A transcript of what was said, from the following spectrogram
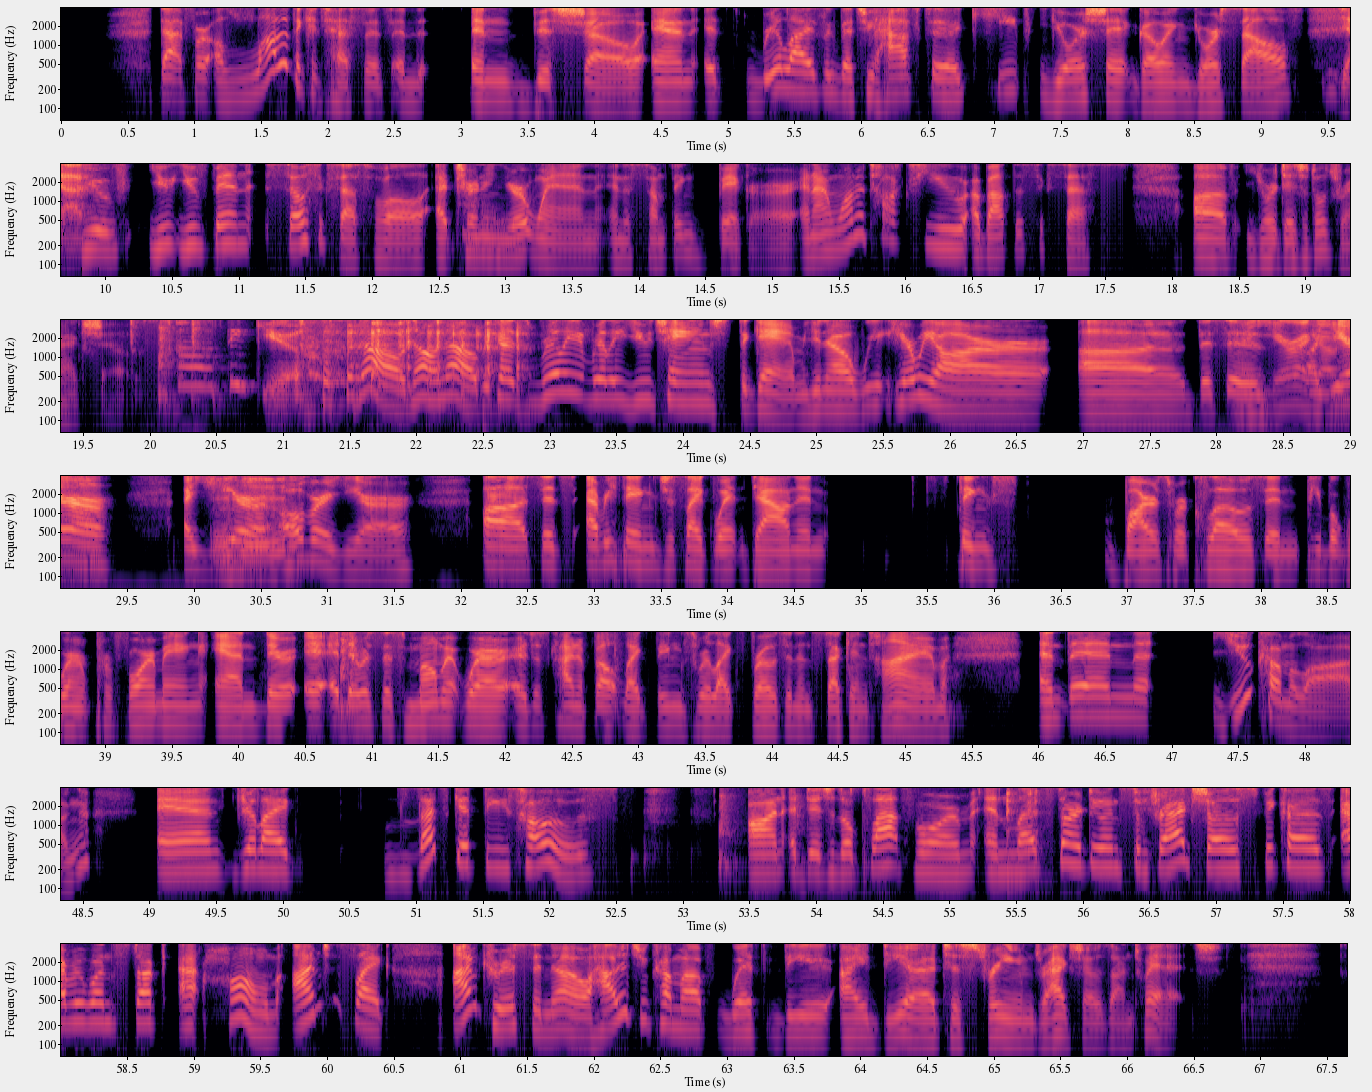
that for a lot of the contestants in in this show and it realizing that you have to keep your shit going yourself Yes. you've you you've been so successful at turning your win into something bigger and i want to talk to you about the success of your digital drag shows Oh, thank you. no no no because really really you changed the game you know we here we are uh this is year a year a year Mhm. over a year uh since everything just like went down and things bars were closed and people weren't performing and there it, there was this moment where it just kind of felt like things were like frozen and stuck in time. And then you come along and you're like let's get these hoes on a digital platform and let's start doing some drag shows because everyone's stuck at home. I'm just like, I'm curious to know how did you come up with the idea to stream drag shows on Twitch?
